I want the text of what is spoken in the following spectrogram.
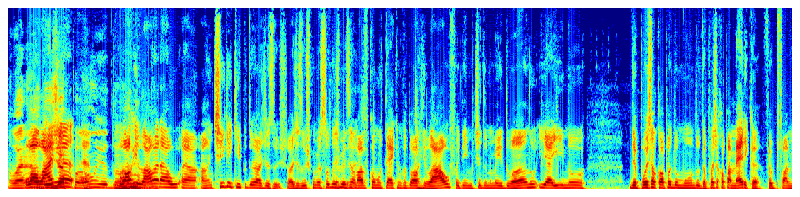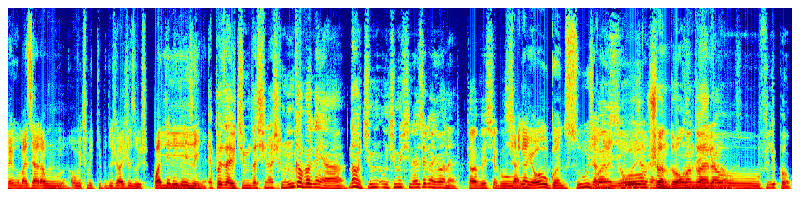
o, Ural- O Al do Ali é- Japão é. e o do. O Al Hilal era a, a antiga equipe do Jorge Jesus. O Jorge Jesus começou em 2019 como técnico do Al Hilal, foi demitido no meio do ano e aí no depois da Copa do Mundo, depois da Copa América, foi pro Flamengo, mas era o- a última equipe do Jorge Jesus. Pode ter E- isso aí, né? É, pois é, o time da China acho que nunca vai ganhar. Não, um time, um time chinês já ganhou, né? Aquela vez chegou. Já ganhou, o Guangzhou já Guangzhou ganhou. já ganhou, Shandong Quando também, era o Filipão.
